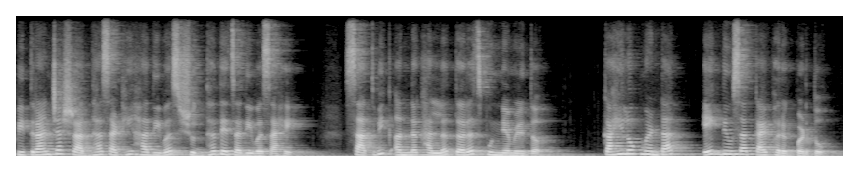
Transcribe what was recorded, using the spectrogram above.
पित्रांच्या श्राद्धासाठी हा दिवस शुद्धतेचा दिवस आहे. सात्विक अन्न खाल्लं तरच पुण्य मिळतं. काही लोक म्हणतात एक दिवसात काय फरक पडतो?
